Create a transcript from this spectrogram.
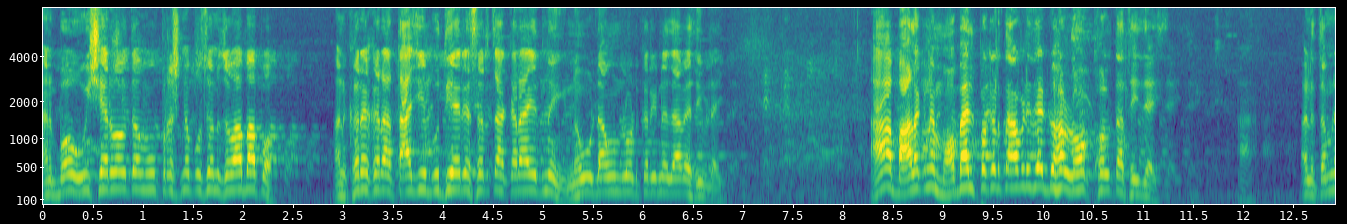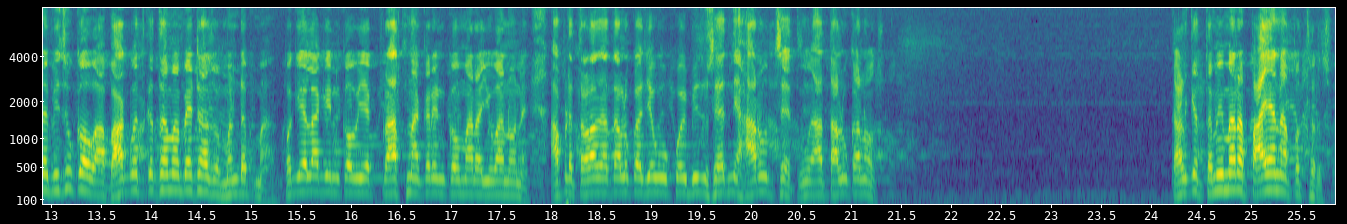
અને બહુ હોશિયાર હોવ તો હું પ્રશ્ન પૂછો ને જવાબ આપો. અને ખરેખર આ તાજી બુદ્ધિ અરે ચર્ચા કરાય જ નહીં. નવું ડાઉનલોડ કરીને જ આવે દીવડાય હા બાળકને મોબાઈલ પકડતા આવડી જાય, ડોહા લોક ખોલતા થઈ જાય. અને તમને બીજું કહું, આ ભાગવત કથામાં બેઠા છો મંડપમાં. પગે લાગીને કહું, એક પ્રાર્થના કરીને કહું મારા યુવાનોને, આપણે તળાજા તાલુકા જેવું કોઈ બીજું શહેર નહીં સારું જ છે, હું આ તાલુકાનો છું. કારણ કે તમે મારા પાયાના પથ્થર છો.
